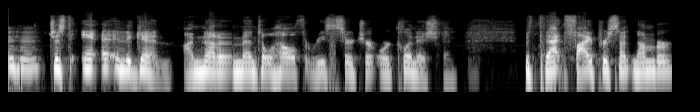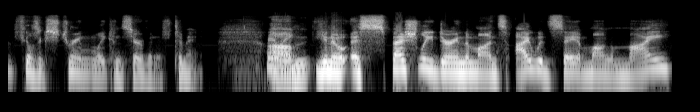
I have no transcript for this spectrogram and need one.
Mm-hmm. Just and again, I'm not a mental health researcher or clinician, but that five percent number feels extremely conservative to me. Really? Um, you know, especially during the months, I would say among my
